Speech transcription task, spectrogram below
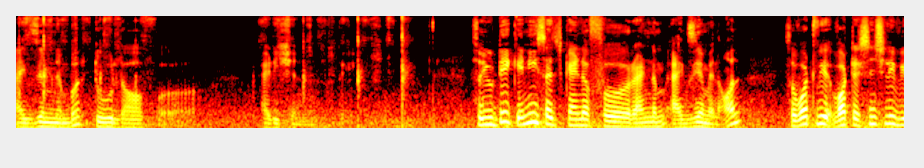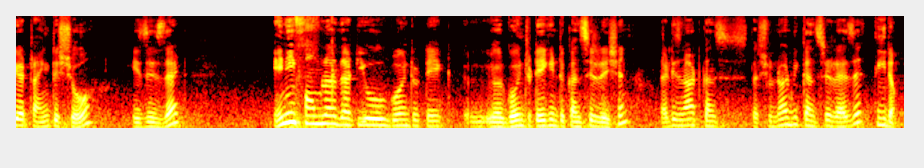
axiom number 2 law of uh, addition. So you take any such kind of uh, random axiom and all. So what we what essentially we are trying to show is is that any formula that you going to take you are going to take into consideration that is not that should not be considered as a theorem.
